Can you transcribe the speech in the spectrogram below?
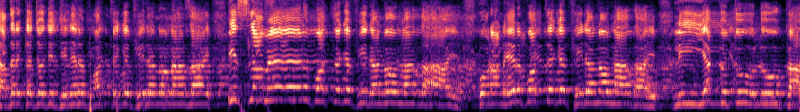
তাদেরকে যদি দিনের পথ থেকে ফিরানো না যায়, ইসলামের পথ থেকে ফিরানো না যায়, কোরআনের পথ থেকে ফিরানো না যায়, লিয়াকতুলুকা,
